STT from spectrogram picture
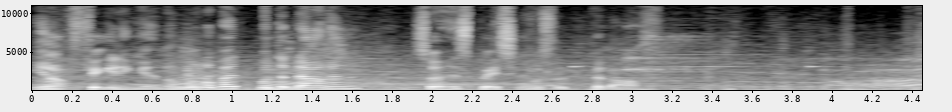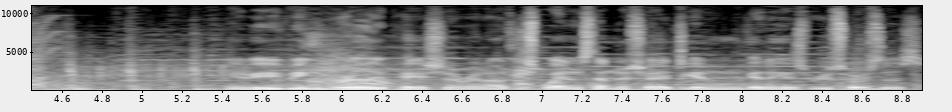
you know, fading in a little bit with the down end, so his spacing was a bit off. Yeah, Vivi being really patient right now, just waiting to the edge, getting getting his resources.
